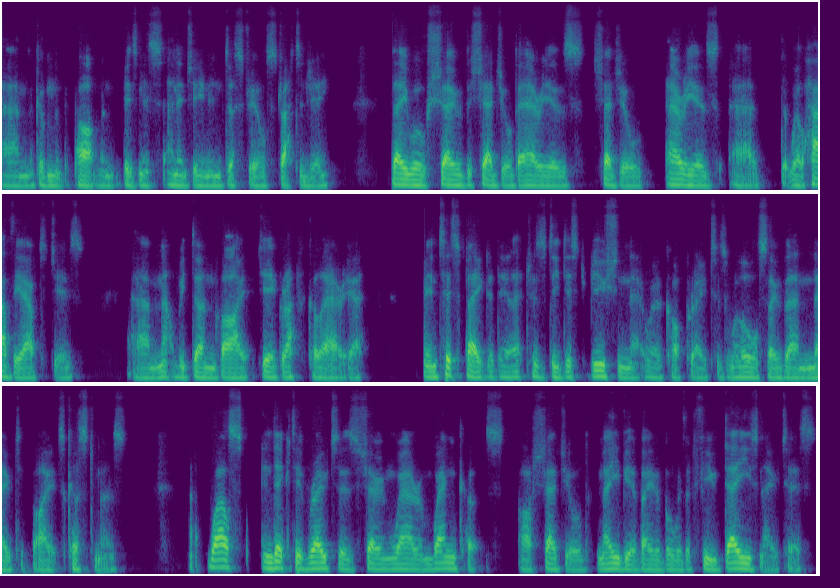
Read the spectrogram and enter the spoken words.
um, the Government Department Business, Energy and Industrial Strategy they will show the scheduled areas, scheduled areas uh, that will have the outages. Um, that will be done by geographical area. We anticipate that the electricity distribution network operators will also then notify its customers. Uh, whilst indicative rotas showing where and when cuts are scheduled may be available with a few days notice,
